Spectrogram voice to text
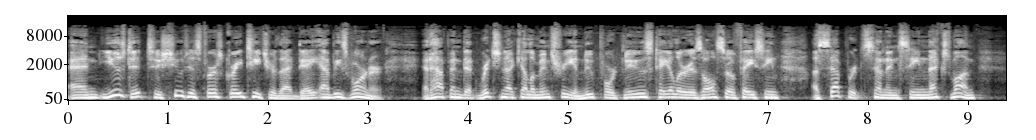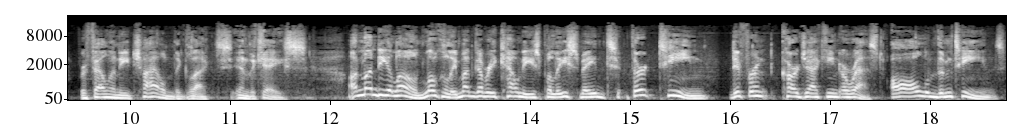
and used it to shoot his first grade teacher that day, Abby Zwerner. It happened at Rich Neck Elementary in Newport News. Taylor is also facing a separate sentencing next month for felony child neglect in the case. On Monday alone, locally, Montgomery County's police made 13 different carjacking arrests, all of them teens.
